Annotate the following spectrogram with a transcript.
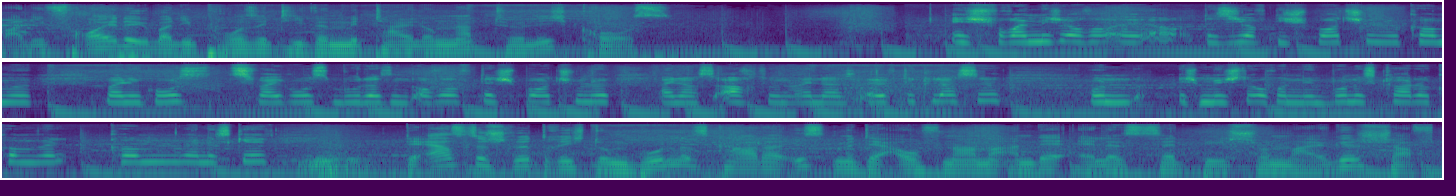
war die Freude über die positive Mitteilung natürlich groß. Ich freue mich auch, äh, dass ich auf die Sportschule komme. Meine groß, zwei großen Brüder sind auch auf der Sportschule, einer ist 8. und einer ist 11. Klasse. Und ich möchte auch in den Bundeskader kommen, kommen, wenn es geht. Der erste Schritt Richtung Bundeskader ist mit der Aufnahme an der LSZB schon mal geschafft.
